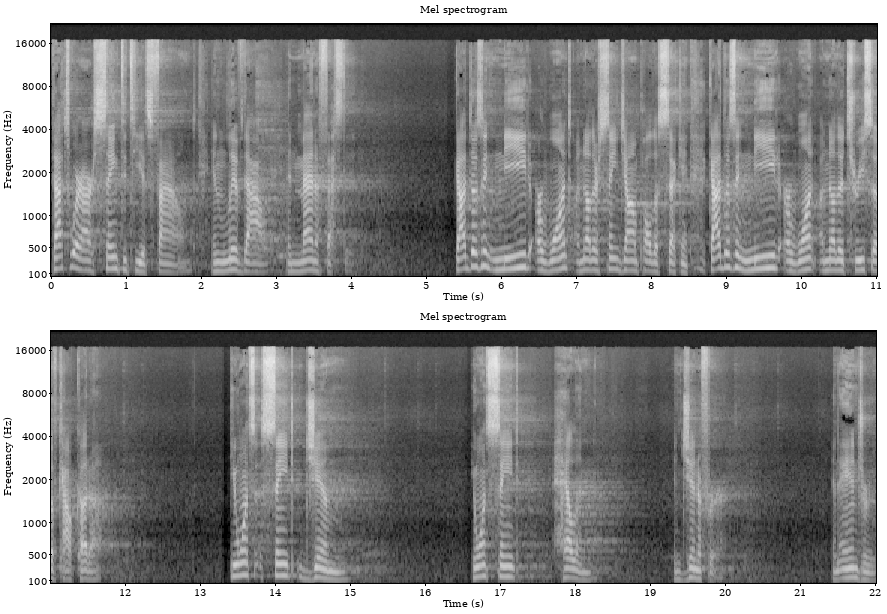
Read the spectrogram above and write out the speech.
That's where our sanctity is found and lived out and manifested. God doesn't need or want another St. John Paul II. God doesn't need or want another Teresa of Calcutta. He wants St. Jim. He wants St. Helen and Jennifer and Andrew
